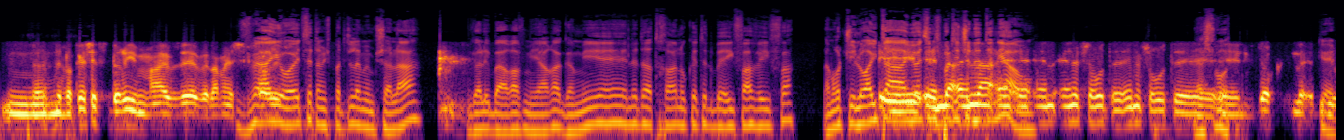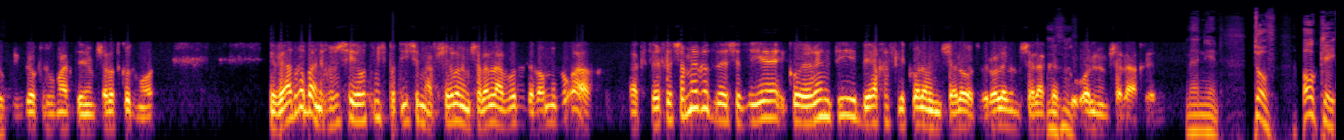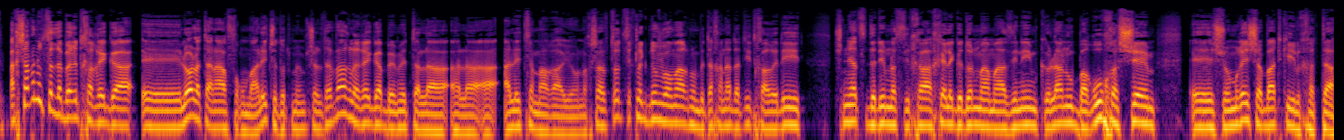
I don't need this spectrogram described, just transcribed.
נבקש הסברים מה ההבדל ולמה יש... והיועצת המשפטית לממשלה, גלי בהרב מיארה, גם היא אה, לדעתך נוקטת באיפה ואיפה? למרות שהיא לא הייתה אה, היועצת המשפטית של נתניהו. אין- אפשרות, אין אפשרות אה, לבדוק, כן. בדיוק, לבדוק לעומת ממשלות קודמות. ואדרבה, אני חושב שייעוץ משפטי שמאפשר לממשלה לעבוד זה דבר מבורך. רק צריך לשמר את זה, שזה יהיה קוהרנטי ביחס לכל הממשלות, ולא לממשלה כזו או לממשלה אחרת. מעניין. טוב, אוקיי, עכשיו אני רוצה לדבר איתך רגע, אה, לא על הטענה הפורמלית, שזאת ממשלת עבר, לרגע באמת על, ה, על, ה, על עצם הרעיון. עכשיו, אתה צריך לקדום ולומר, אנחנו בתחנה דתית חרדית, שני הצדדים לשיחה, חלק גדול מהמאזינים, כולנו, ברוך השם, אה, שומרי שבת כהלכתה.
